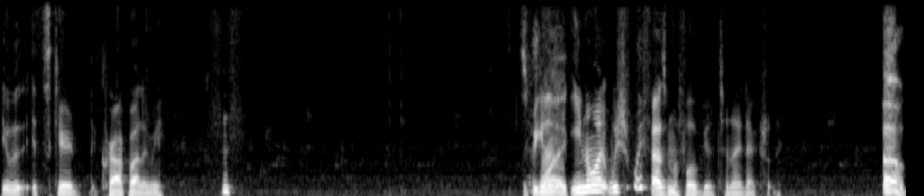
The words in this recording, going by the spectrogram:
It was it scared the crap out of me. Speaking like- of, you know what? We should play Phasmophobia tonight. Actually, Oh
